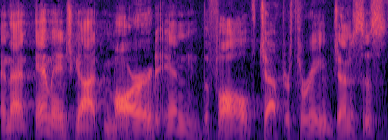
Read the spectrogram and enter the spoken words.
and that image got marred in the fall, chapter 3 of Genesis.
